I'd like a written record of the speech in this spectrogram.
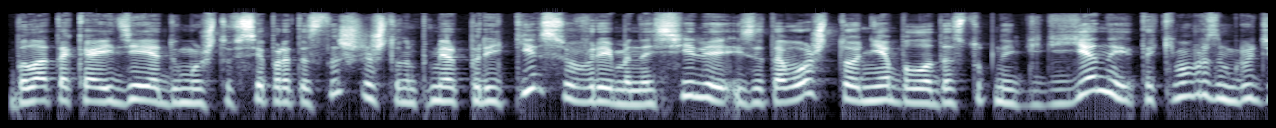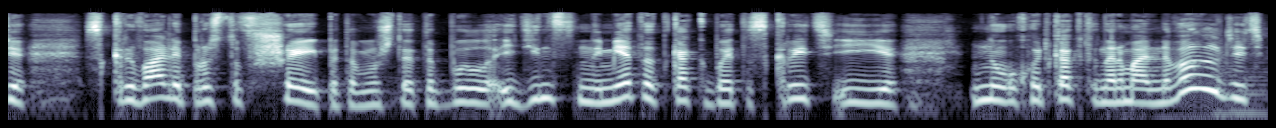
Была такая идея, я думаю, что все про это слышали, что, например, парики в свое время носили из-за того, что не было доступной гигиены, и таким образом люди скрывали просто в шее, потому что это был единственный метод, как бы это скрыть и, ну, хоть как-то нормально выглядеть.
